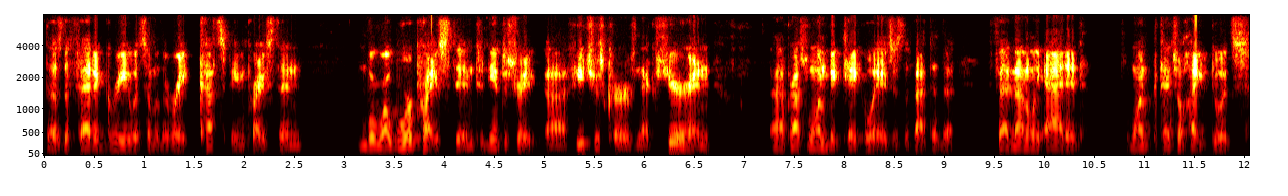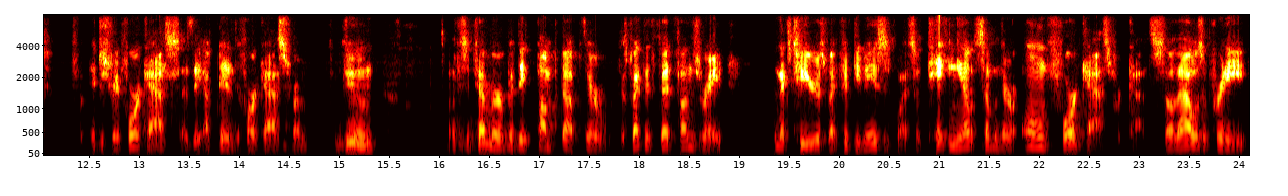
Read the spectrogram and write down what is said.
does the Fed agree with some of the rate cuts being priced in what were priced into the interest rate uh, futures curves next year? And uh, perhaps one big takeaway is just the fact that the Fed not only added one potential hike to its interest rate forecast as they updated the forecast from June to September, but they bumped up their expected Fed funds rate the next two years by 50 basis points. So taking out some of their own forecast for cuts. So that was a pretty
